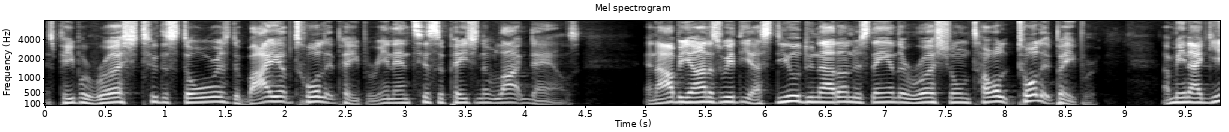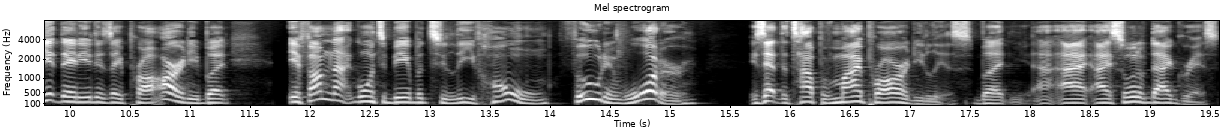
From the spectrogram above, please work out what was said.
as people rushed to the stores to buy up toilet paper in anticipation of lockdowns. And I'll be honest with you, I still do not understand the rush on to- toilet paper. I mean, I get that it is a priority, but if I'm not going to be able to leave home, food and water is at the top of my priority list. But I, I, I sort of digress.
